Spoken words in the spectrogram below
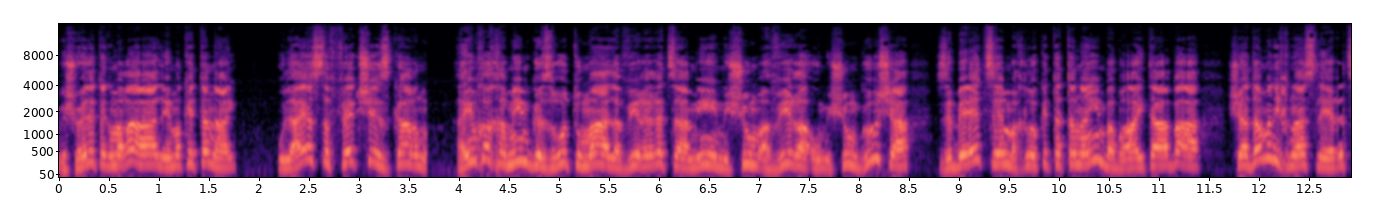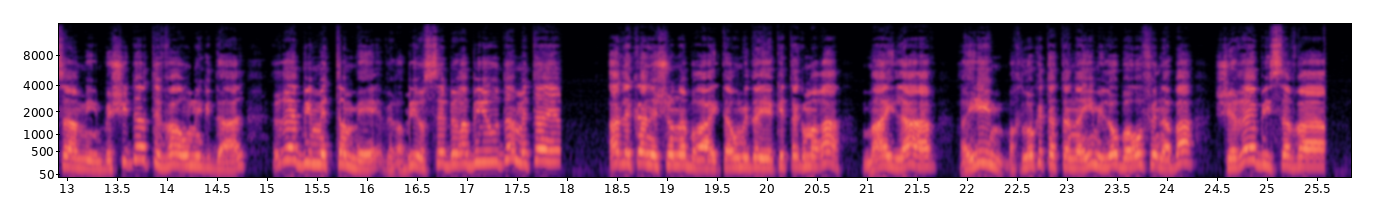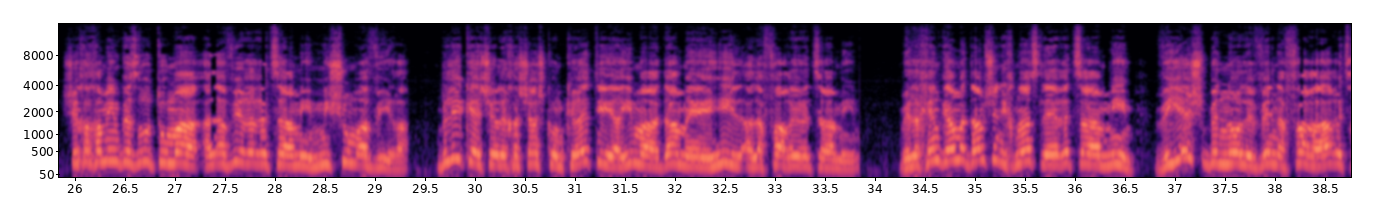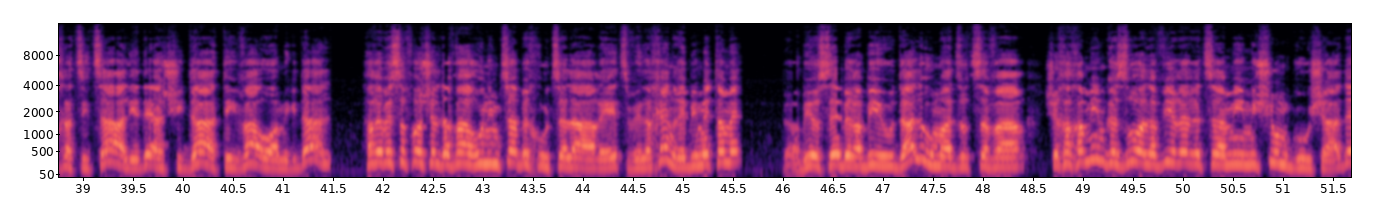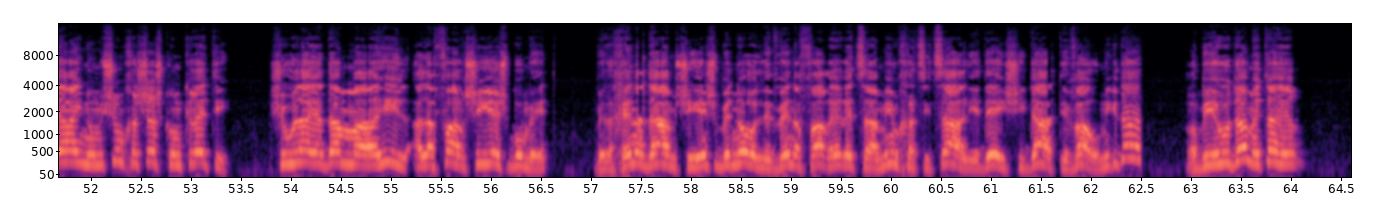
ושואלת הגמרא, למה כתנאי? אולי הספק שהזכרנו, האם חכמים גזרו טומאה על אוויר ארץ העמים משום אווירה ומשום גושה, זה בעצם מחלוקת התנאים בברייתא הבאה, שאדם הנכנס לארץ העמים בשידת תיבה ומגדל, רבי מטמא, ורבי יוסי ברבי יהודה מתאר. עד לכאן לשון הברייתא ומדייק את הגמרא. מה אליו? האם מחלוקת התנאים היא לא באופן הבא, שרבי סבר שחכמים גזרו טומאה על אוויר ארץ העמים משום אווירה, בלי קשר לחשש קונקרטי האם האדם העיל על עפר ארץ העמים, ולכן גם אדם שנכנס לארץ העמים, ויש בינו לבין עפר הארץ חציצה על ידי השידה, התיבה או המגדל, הרי בסופו של דבר הוא נמצא בחוצה לארץ, ולכן רבי מטמא. ורבי יוסי ברבי יהודה לעומת זאת סבר, שחכמים גזרו על אוויר ארץ העמים משום גושה, דהיינו משום חשש קונקרטי, שאולי אדם מעיל על עפר שיש בו מת, ולכן אדם שיש בינו לבין עפר ארץ העמים חציצה על ידי שידה, תיבה ומגדל, רבי יהודה מטהר.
